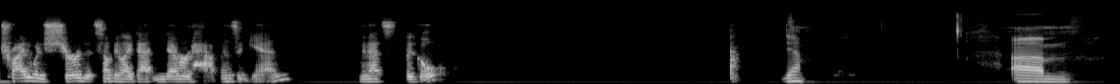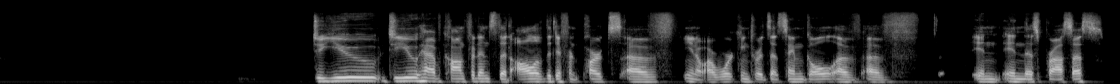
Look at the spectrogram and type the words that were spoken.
try to ensure that something like that never happens again. I mean, that's the goal. Yeah. Um, do you do you have confidence that all of the different parts of you know are working towards that same goal of of in in this process?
